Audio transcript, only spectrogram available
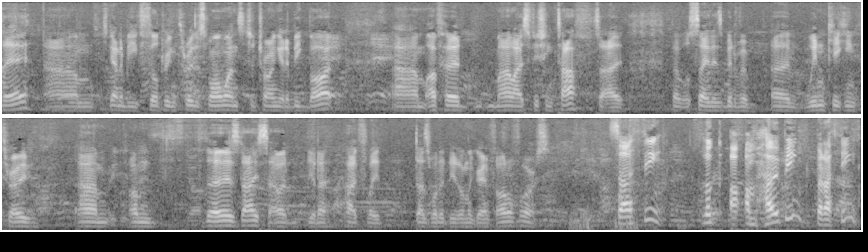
there. Um, it's going to be filtering through the small ones to try and get a big bite. Um, I've heard Marlo's fishing tough, so but we'll see. There's a bit of a, a wind kicking through um, on Thursday, so you know, hopefully it does what it did on the grand final for us. So I think, look, I'm hoping, but I think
